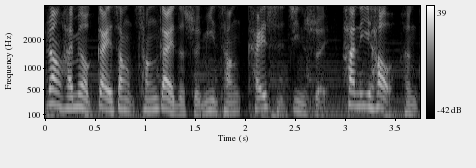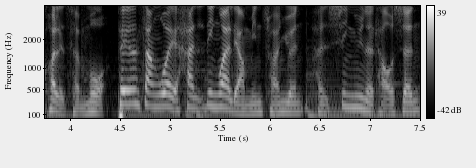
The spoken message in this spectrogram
让还没有盖上舱盖的水密舱开始进水，汉利号很快的沉没。佩恩上尉和另外两名船员很幸运的逃生。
